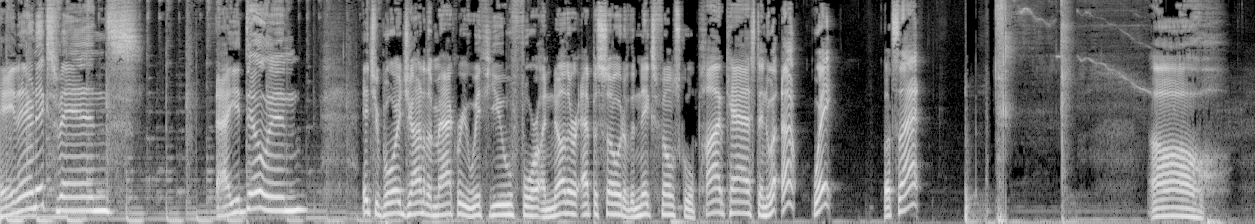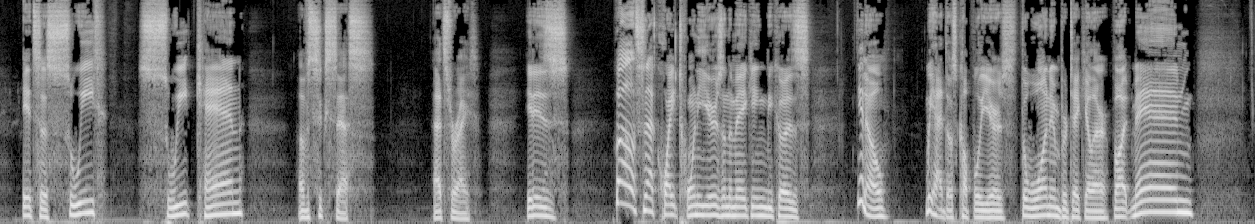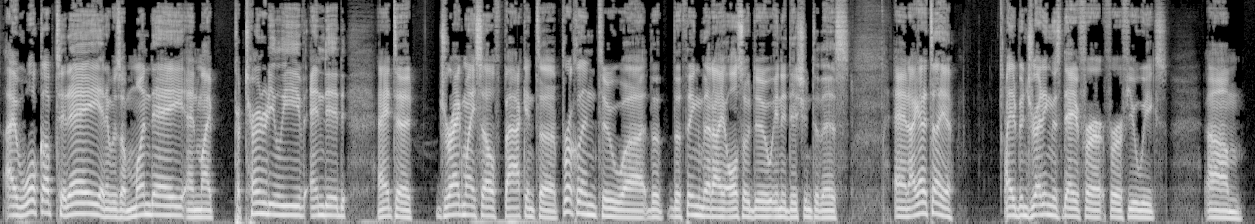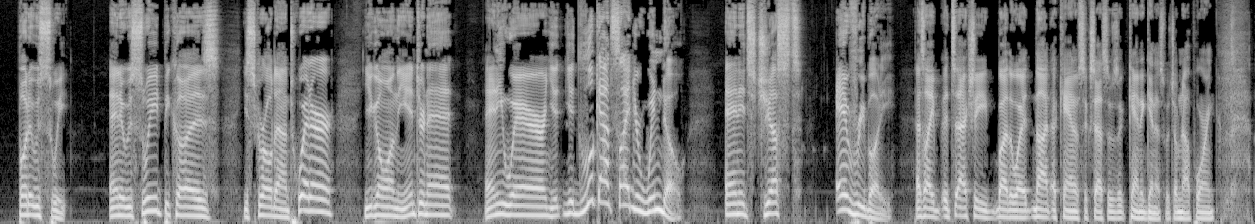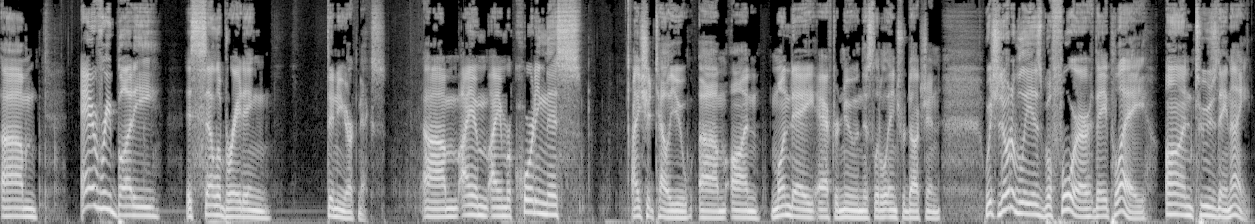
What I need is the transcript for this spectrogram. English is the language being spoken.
Hey there, Knicks fans! How you doing? It's your boy Jonathan Macri with you for another episode of the Knicks Film School podcast. And uh, oh, wait, what's that? Oh, it's a sweet, sweet can of success. That's right. It is well, it's not quite 20 years in the making because, you know, we had those couple of years, the one in particular. But man, I woke up today and it was a Monday and my paternity leave ended. I had to drag myself back into Brooklyn to uh, the the thing that I also do in addition to this. And I got to tell you, I had been dreading this day for for a few weeks, um, but it was sweet. And it was sweet because you scroll down Twitter, you go on the internet, anywhere, you, you look outside your window, and it's just everybody. As I, it's actually, by the way, not a can of success. It was a can of Guinness, which I'm not pouring. Um, everybody is celebrating the New York Knicks. Um, I am, I am recording this I should tell you um, on Monday afternoon this little introduction, which notably is before they play on Tuesday night.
